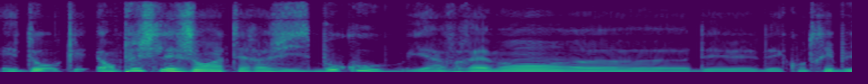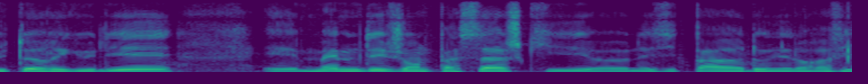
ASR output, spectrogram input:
Et donc, en plus, les gens interagissent beaucoup. Il y a vraiment euh, des, contributeurs réguliers et même des gens de passage qui euh, n'hésitent pas à donner leur avis.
